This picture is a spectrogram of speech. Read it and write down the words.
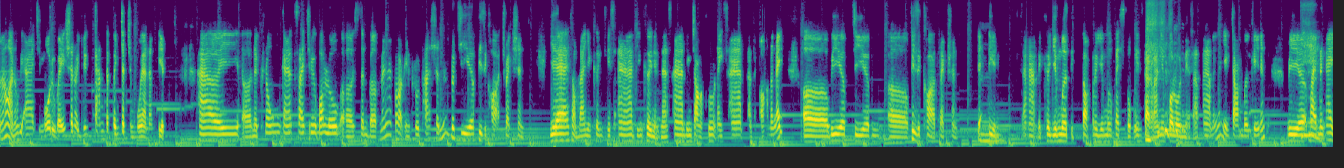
មកអានោះវាអាចជា motivation ឲ្យយើងកាន់តែពេញចិត្តជាមួយអាហ្នឹងទៀត ហើយនៅក្នុងការស្រាវជ្រាវរបស់លោក Stenberg ហ្នឹងគាត់ include passion ដូចជា physical attraction យេធម្មតាយើងឃើញគេស្អាតយើងឃើញអ្នកណាស្អាតយើងចង់ឲ្យខ្លួនឯងស្អាតអាទាំងអស់ហ្នឹងឯងអឺវាជា physical attraction តាក់ទាញ ស្អាតដូចគឺយើងមើល TikTok ឬយើងមើល Facebook Instagram យើង follow អ្នកស្អាតស្អាតហ្នឹងយើងចាំមើលគេហ្នឹងវាបែបហ្នឹងឯង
